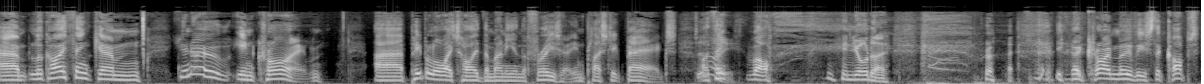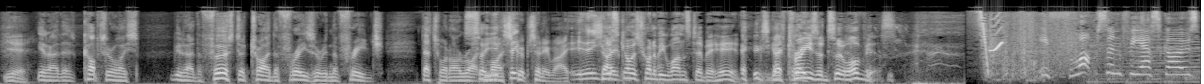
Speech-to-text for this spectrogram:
Um, look, I think, um, you know, in crime, uh, people always hide the money in the freezer in plastic bags. Do I think, well, In your day, Right. you know, crime movies, the cops, Yeah. you know, the cops are always, you know, the first to try the freezer in the fridge. That's what I write in my think- scripts anyway. You think So- this guy was trying to be one step ahead? Exactly. The freezer too obvious. If flops and fiascos,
